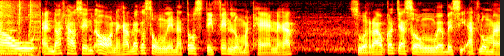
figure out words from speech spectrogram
เอาแอนดอร์ทาวเซนออกนะครับ แล้วก็ส่งเลนาโตสตีเฟนลงมาแทนนะครับ ส่วนเราก็จะส่งเวลเบซิอัตลงมา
